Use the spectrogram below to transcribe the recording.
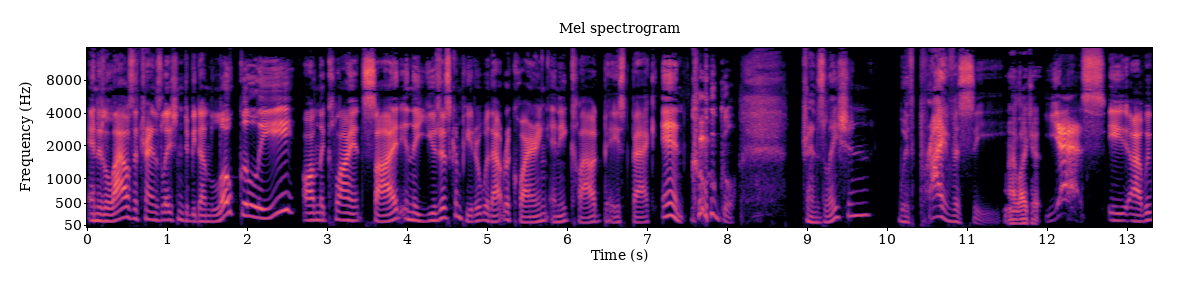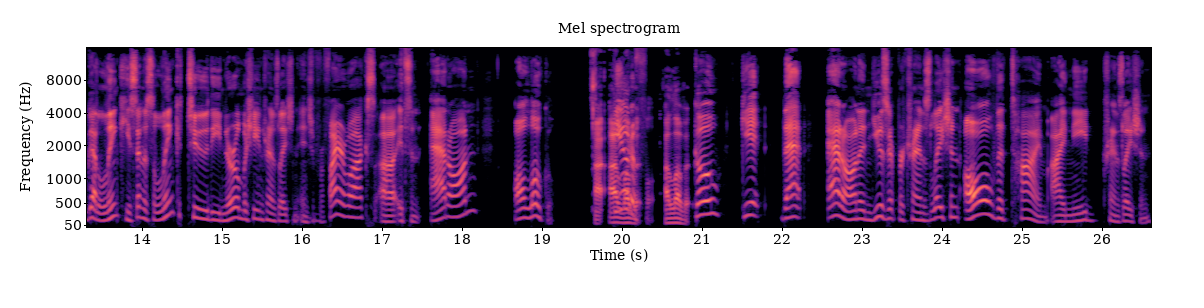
and it allows the translation to be done locally on the client side in the user's computer without requiring any cloud based back end. Google. Translation with privacy. I like it. Yes, he, uh, we've got a link. He sent us a link to the Neural Machine Translation Engine for Firefox. Uh, it's an add-on, all local. I, I love it. I love it. Go get that add-on and use it for translation all the time. I need translation,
